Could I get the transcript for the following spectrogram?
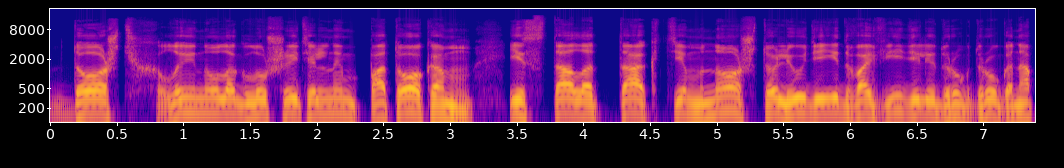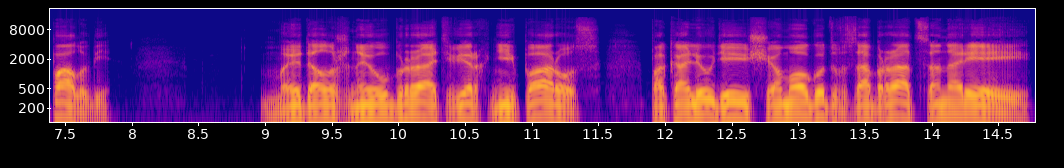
Дождь хлынул оглушительным потоком, и стало так темно, что люди едва видели друг друга на палубе. Мы должны убрать верхний парус, пока люди еще могут взобраться на реи.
